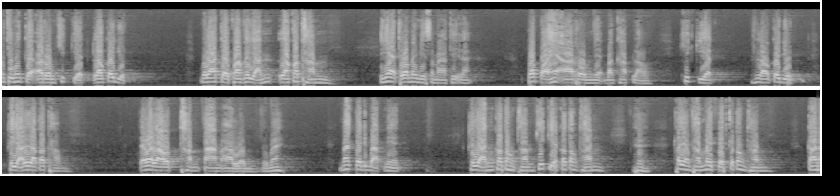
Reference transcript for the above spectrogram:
บางทีมันเกิดอารมณ์ขี้เกียจเราก็หยุด เวลาเกิดความขยันเราก็ทำอย่างเงี้ยถือว่าไม่มีสมาธิแล้วเพราะปล่อยให้อารมณ์เนี่ยบังคับเราขี้เกียจเราก็หยุดขยันเราก็ทำแต่ว่าเราทำตามอารมณ์ถูกไหมนักปฏิบัติเนี่ย ขยันก็ต้องทำขี้เกียจก็ต้องทำถ้ายังทำไม่เสร็จก็ต้องทำการ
